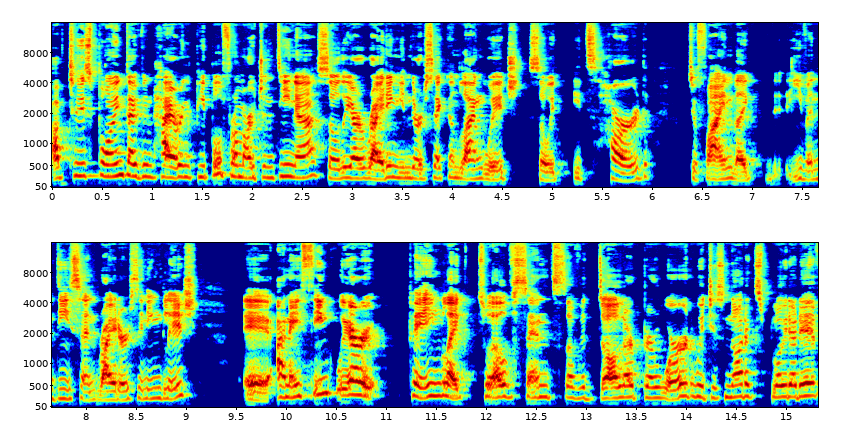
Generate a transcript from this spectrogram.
up to this point, I've been hiring people from Argentina, so they are writing in their second language. So it, it's hard to find like even decent writers in English. Uh, and I think we are paying like 12 cents of a dollar per word, which is not exploitative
